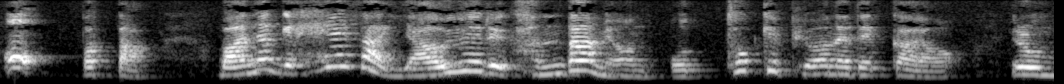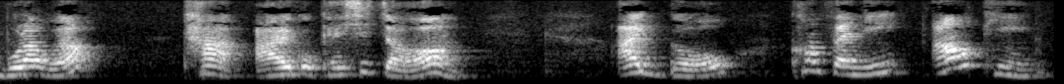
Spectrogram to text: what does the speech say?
어, 맞다. 만약에 회사 야유회를 간다면 어떻게 표현해야 될까요? 여러분 뭐라고요? 다 알고 계시죠? I go company outing.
